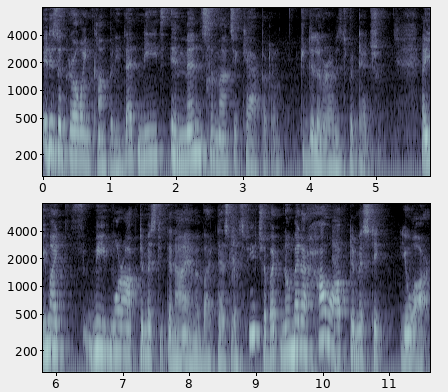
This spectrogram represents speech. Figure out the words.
it is a growing company that needs immense amounts of capital to deliver on its potential. Now, you might be more optimistic than I am about Tesla's future, but no matter how optimistic you are,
